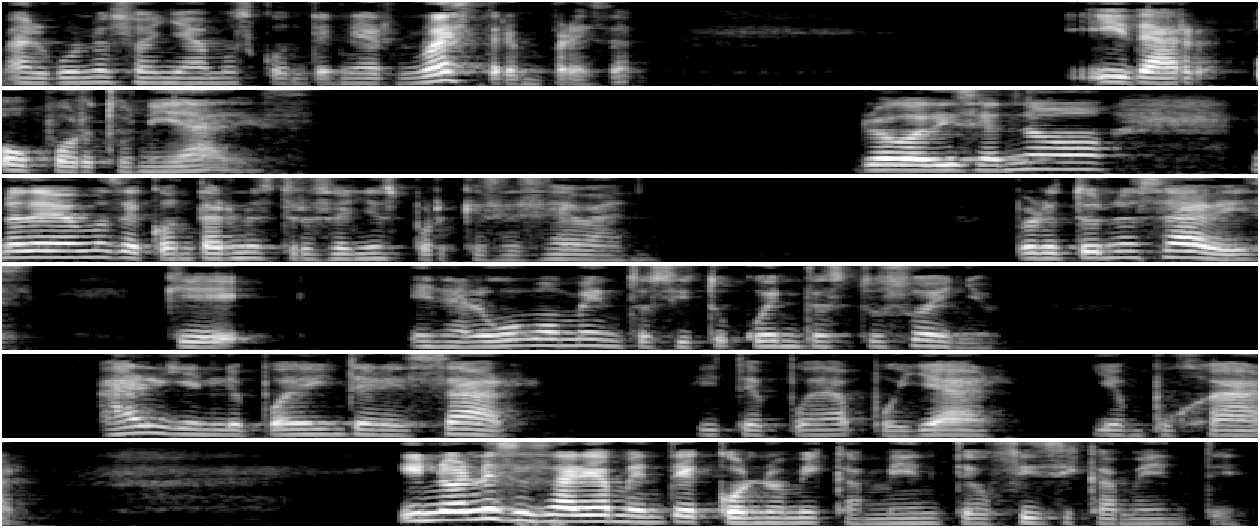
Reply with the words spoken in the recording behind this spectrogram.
Algunos soñamos con tener nuestra empresa y dar oportunidades. Luego dicen, no, no debemos de contar nuestros sueños porque se ceban. Pero tú no sabes que en algún momento si tú cuentas tu sueño, alguien le puede interesar y te puede apoyar y empujar. Y no necesariamente económicamente o físicamente,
